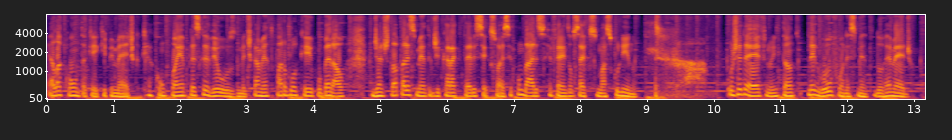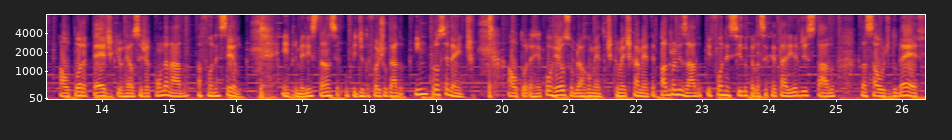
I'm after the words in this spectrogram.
Ela conta que a equipe médica que acompanha prescreveu o uso do medicamento para o bloqueio puberal diante do aparecimento de caracteres sexuais secundários referentes ao sexo masculino. O GDF, no entanto, negou o fornecimento do remédio. A autora pede que o réu seja condenado a fornecê-lo. Em primeira instância, o pedido foi julgado improcedente. A autora recorreu sobre o argumento de que o medicamento é padronizado e fornecido pela Secretaria de Estado da Saúde do DF,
